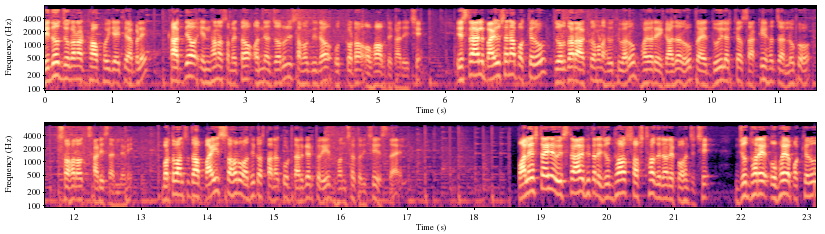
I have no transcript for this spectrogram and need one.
ବିଦ୍ୟୁତ୍ ଯୋଗାଣ ଠପ୍ ହୋଇଯାଇଥିବା ବେଳେ ଖାଦ୍ୟ ଇନ୍ଧନ ସମେତ ଅନ୍ୟ ଜରୁରୀ ସାମଗ୍ରୀର ଉତ୍କଟ ଅଭାବ ଦେଖାଦେଇଛି। ଇସ୍ରାଏଲ୍ ବାୟୁସେନା ପକ୍ଷରୁ ଜୋରଦାର ଆକ୍ରମଣ ହେଉଥିବାରୁ ଭୟରେ ଗାଜାରୁ ପ୍ରାୟ ଦୁଇ ଲକ୍ଷ ଷାଠିଏ ହଜାର ଲୋକ ସହର ଛାଡ଼ି ସାରିଲେଣି। ବର୍ତ୍ତମାନ ସୁଦ୍ଧା ବାଇଶ ଶହରୁ ଅଧିକ ସ୍ଥାନକୁ ଟାର୍ଗେଟ୍ କରି ଧ୍ୱଂସ କରିଛି ଇସ୍ରାଏଲ୍। ପାଲେଷ୍ଟାଇନ୍ ଓ ଇସ୍ରାଏଲ୍ ଭିତରେ ଯୁଦ୍ଧ ଷଷ୍ଠ ଦିନରେ ପହଞ୍ଚିଛି। ଯୁଦ୍ଧରେ ଉଭୟ ପକ୍ଷରୁ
